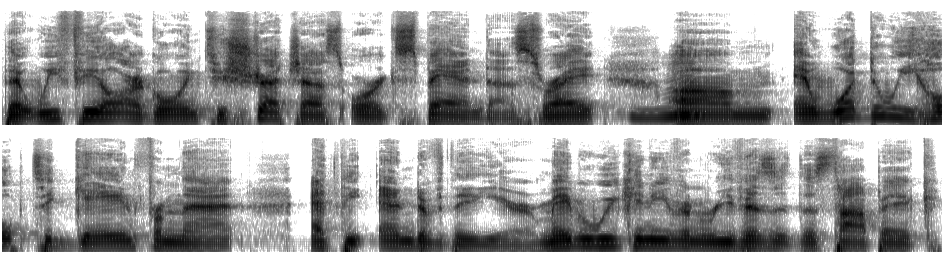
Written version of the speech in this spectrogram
that we feel are going to stretch us or expand us, right? Um, and what do we hope to gain from that at the end of the year? Maybe we can even revisit this topic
